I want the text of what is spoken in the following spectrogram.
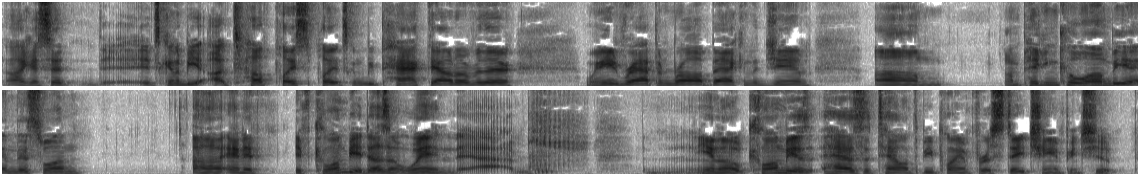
like I said, it's going to be a tough place to play. It's going to be packed out over there. We need Rap and Raw back in the gym. Um, I'm picking Columbia in this one. Uh, and if if Columbia doesn't win, uh, you know, Columbia has the talent to be playing for a state championship.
